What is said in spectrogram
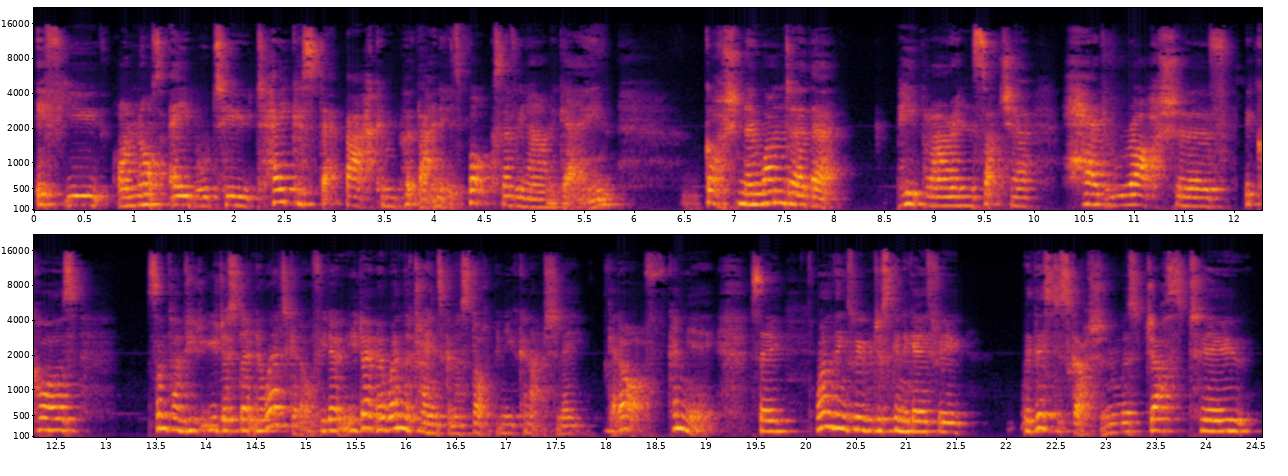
if you are not able to take a step back and put that in its box every now and again, gosh, no wonder that people are in such a head rush of because sometimes you, you just don't know where to get off. You don't you don't know when the train's going to stop and you can actually get off, can you? So one of the things we were just going to go through with this discussion was just to,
